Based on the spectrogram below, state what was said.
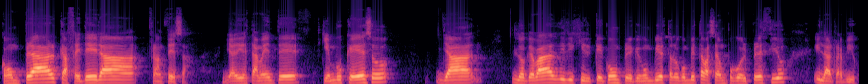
comprar cafetera francesa. Ya directamente, quien busque eso, ya lo que va a dirigir que compre, que convierta o no convierta, va a ser un poco el precio y la review,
